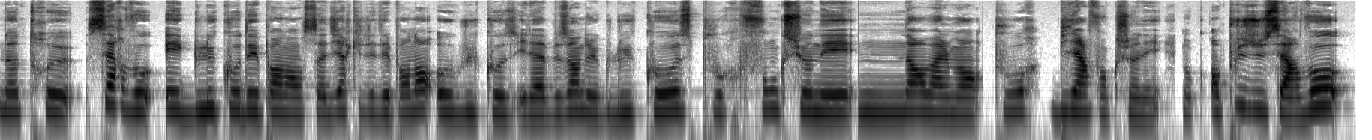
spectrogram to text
Notre cerveau est glucodépendant, c'est-à-dire qu'il est dépendant au glucose. Il a besoin de glucose pour fonctionner normalement, pour bien fonctionner. Donc en plus du cerveau,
